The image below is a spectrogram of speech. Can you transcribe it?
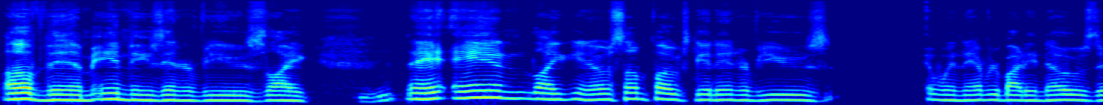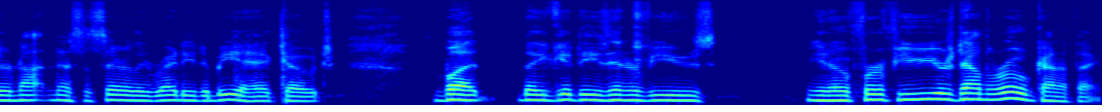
of them in these interviews like mm-hmm. and, and like you know some folks get interviews when everybody knows they're not necessarily ready to be a head coach, but they get these interviews, you know, for a few years down the road, kind of thing.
